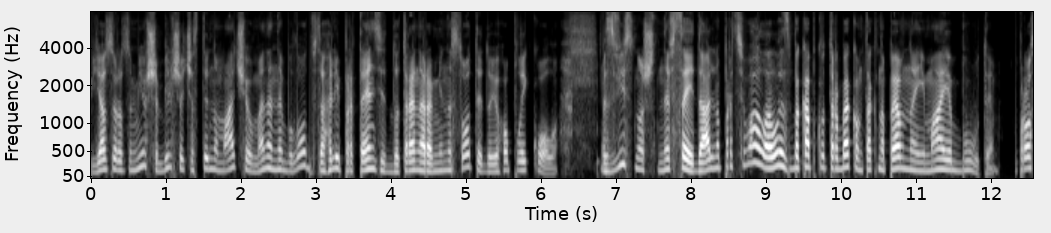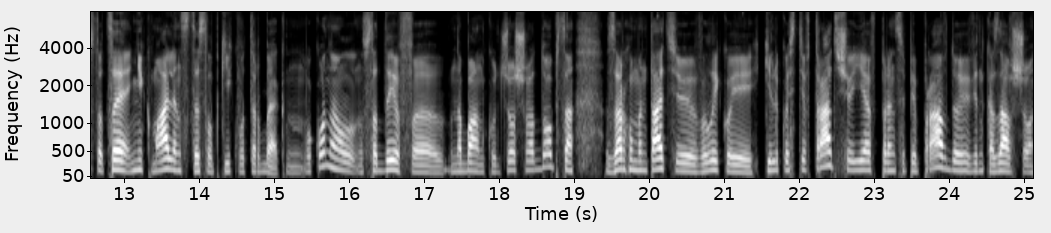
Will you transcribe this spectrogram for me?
я зрозумів, що більшу частину матчу в мене не було взагалі претензій до тренера Міннесоти, до його плейколу. Звісно ж, не все ідеально працювало, але з бекап-квотербеком так напевно і має бути. Просто це Нік Малінс, це слабкий квотербек. О'Коннелл всадив е, на банку Джошуа Добса з аргументацією великої кількості втрат, що є, в принципі, правдою. Він казав, що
